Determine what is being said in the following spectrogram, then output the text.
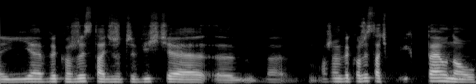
je wykorzystać rzeczywiście, możemy wykorzystać ich pełną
